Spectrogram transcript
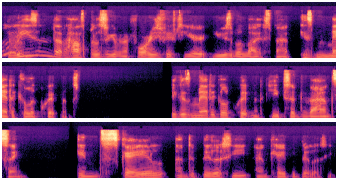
The hmm. reason that hospitals are given a 40 to 50 year usable lifespan is medical equipment. Because medical equipment keeps advancing in scale and ability and capability.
